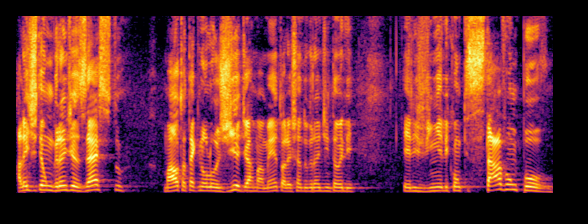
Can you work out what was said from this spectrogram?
Além de ter um grande exército, uma alta tecnologia de armamento, Alexandre o Grande, então, ele, ele vinha, ele conquistava um povo.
